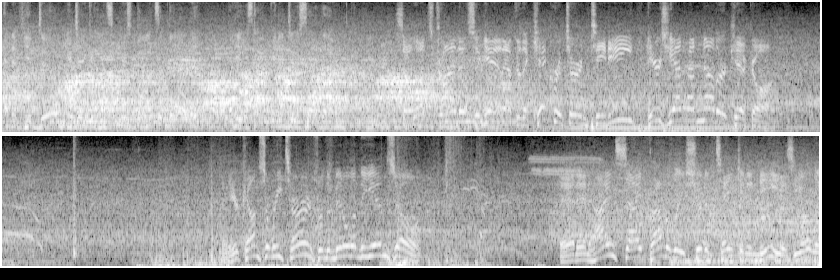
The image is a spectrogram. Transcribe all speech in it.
And if you do, you're taking on some responsibility. But he was happy to do so there. So let's try this again. After the kick return TD, here's yet another kickoff. And here comes a return from the middle of the end zone. And in hindsight, probably should have taken a knee as he only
